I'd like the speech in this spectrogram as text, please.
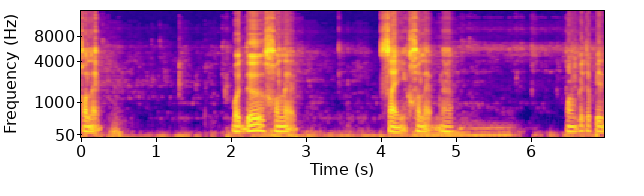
collab border collab ใส่ collab นะครับ มันก็จะเป็น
